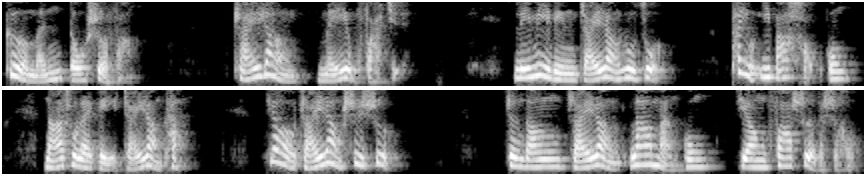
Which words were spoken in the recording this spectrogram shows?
各门都设防，翟让没有发觉。李密领翟让入座，他有一把好弓，拿出来给翟让看，叫翟让试射。正当翟让拉满弓将发射的时候，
